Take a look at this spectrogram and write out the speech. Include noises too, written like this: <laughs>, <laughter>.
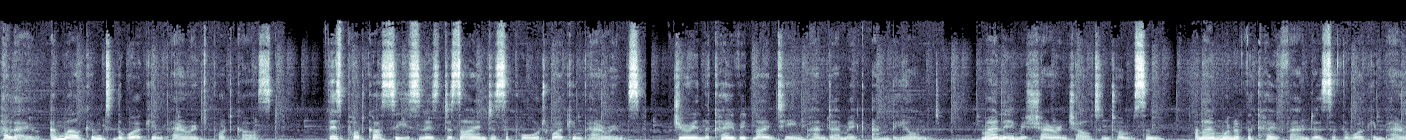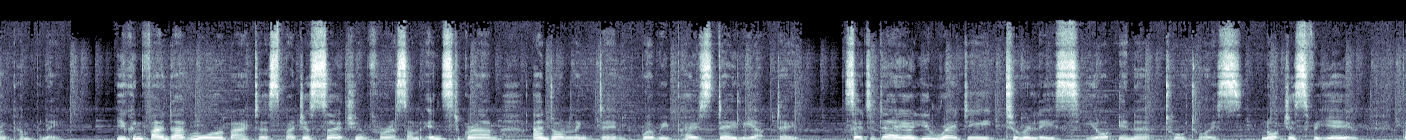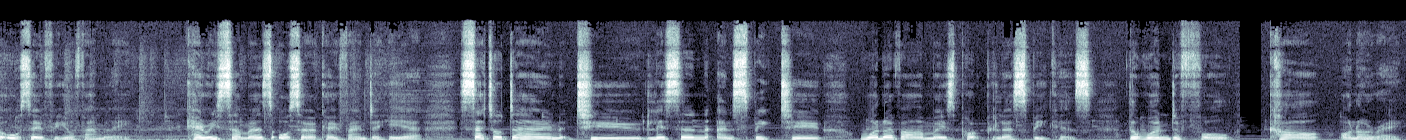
Hello, and welcome to the Working Parent podcast. This podcast season is designed to support working parents during the COVID 19 pandemic and beyond. My name is Sharon Charlton Thompson, and I'm one of the co founders of the Working Parent Company. You can find out more about us by just searching for us on Instagram and on LinkedIn, where we post daily updates. So, today, are you ready to release your inner tortoise? Not just for you, but also for your family. Kerry Summers, also a co founder here, settled down to listen and speak to one of our most popular speakers, the wonderful Carl Honore.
